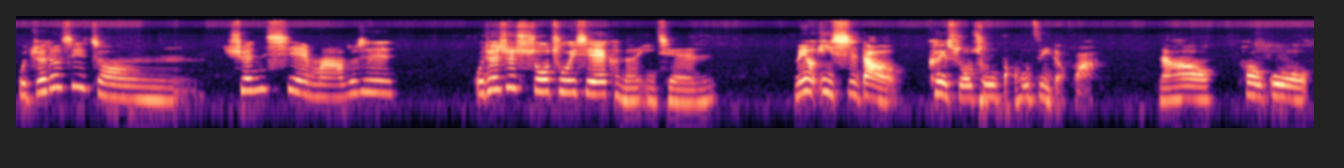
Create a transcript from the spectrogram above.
我觉得是一种宣泄吗？就是我觉得去说出一些可能以前没有意识到可以说出保护自己的话，然后透过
